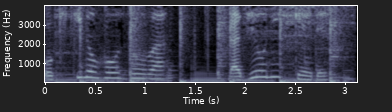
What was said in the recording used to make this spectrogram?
お聞きの放送は、ラジオ日経です。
